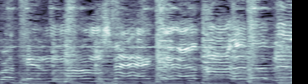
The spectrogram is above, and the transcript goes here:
broken arms smacked out of the blue.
